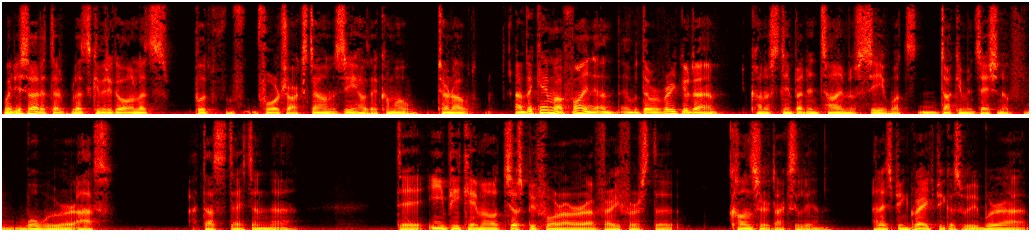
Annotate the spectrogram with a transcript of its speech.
we decided that let's give it a go and let's put f- four tracks down and see how they come out, turn out. And they came out fine, and, they were very good. Uh, kind of snippet in time to see what's documentation of what we were at at that stage. And uh, the EP came out just before our uh, very first uh, concert, actually, and and it's been great because we were uh,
